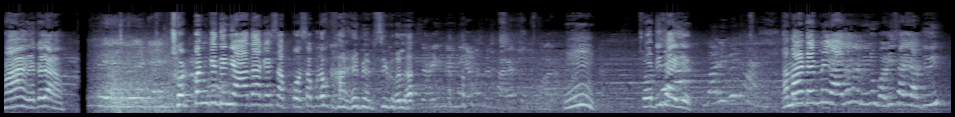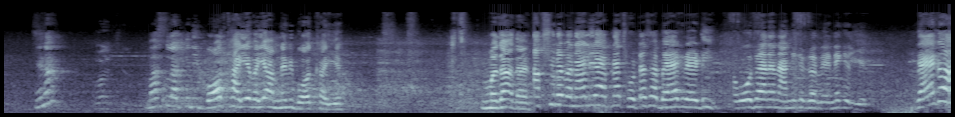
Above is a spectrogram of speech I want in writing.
हाँ लेके जाना छोटपन के दिन याद आ गए सबको सब लोग खा रहे पेप्सी तुम्हारा हम्म छोटी साइज़ है हमारे टाइम में याद है ना मीनू बड़ी साइज़ आती थी है ना मस्त लगती थी बहुत खाई है भैया हमने भी बहुत खाई है मज़ा आता है अक्षु ने बना लिया अपना छोटा सा बैग रेडी वो जा नानी के घर रहने के लिए रहेगा?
